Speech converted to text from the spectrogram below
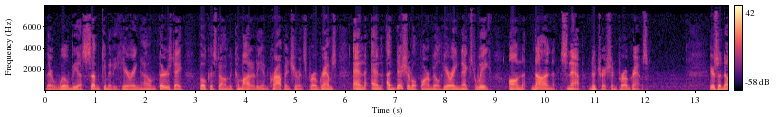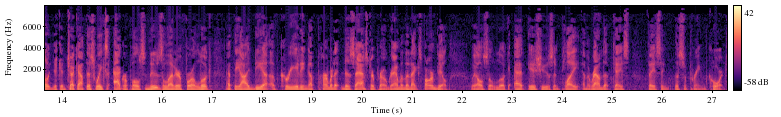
There will be a subcommittee hearing on Thursday focused on the commodity and crop insurance programs and an additional farm bill hearing next week on non-SNAP nutrition programs. Here's a note. You can check out this week's AgriPulse newsletter for a look at the idea of creating a permanent disaster program in the next farm bill. We also look at issues in play in the Roundup case facing the Supreme Court.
